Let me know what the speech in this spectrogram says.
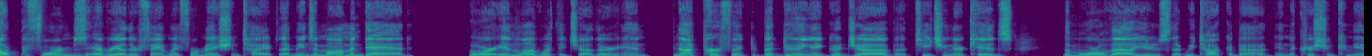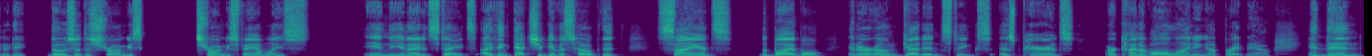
outperforms every other family formation type. That means a mom and dad who are in love with each other and not perfect, but doing a good job of teaching their kids the moral values that we talk about in the Christian community. Those are the strongest strongest families in the United States. I think that should give us hope that science, the Bible, and our own gut instincts as parents are kind of all lining up right now. And then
